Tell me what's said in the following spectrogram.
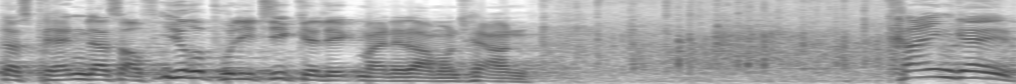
das Brennglas auf Ihre Politik gelegt, meine Damen und Herren. Kein Geld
